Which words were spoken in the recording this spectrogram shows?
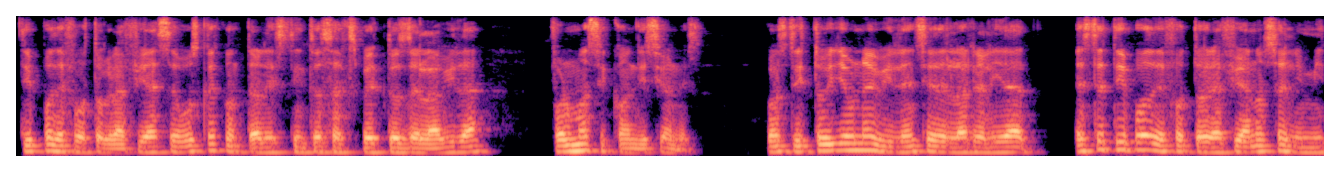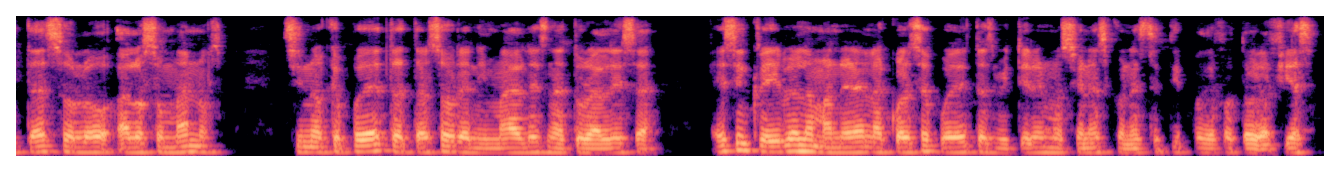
tipo de fotografía se busca contar distintos aspectos de la vida, formas y condiciones. Constituye una evidencia de la realidad este tipo de fotografía no se limita solo a los humanos, sino que puede tratar sobre animales, naturaleza. Es increíble la manera en la cual se puede transmitir emociones con este tipo de fotografías.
